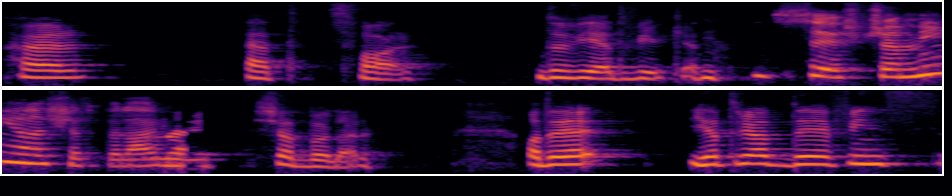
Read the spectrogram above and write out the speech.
hör ett svar. Du vet vilken. Surströmming eller köttbullar? Nej, köttbullar. Och det, jag tror att det finns...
